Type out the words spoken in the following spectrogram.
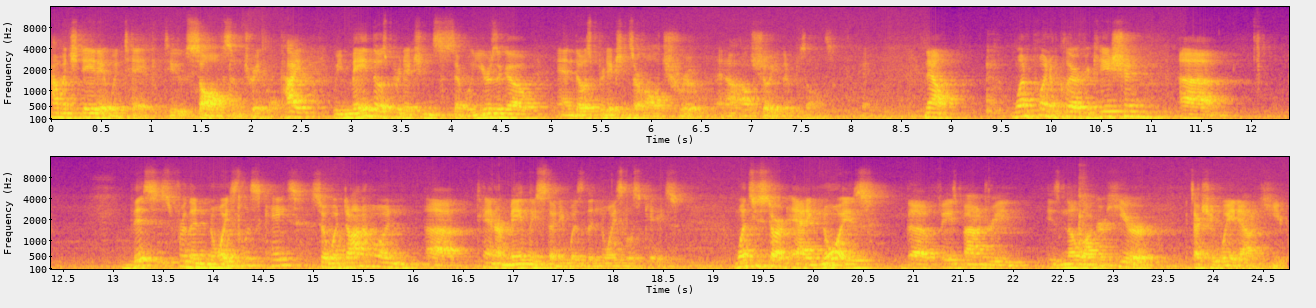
how much data it would take to solve some trait like height. We made those predictions several years ago, and those predictions are all true, and I'll show you the results. Okay. Now, one point of clarification. Uh, this is for the noiseless case. So what Donoho and uh, Tanner mainly studied was the noiseless case. Once you start adding noise, the phase boundary is no longer here, it's actually way down here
